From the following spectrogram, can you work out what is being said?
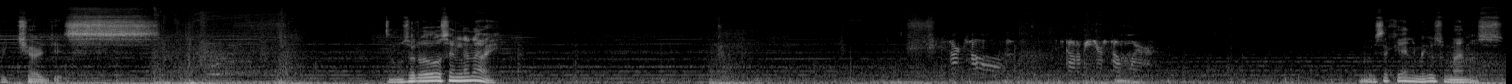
Recharges. Estamos solo dos en la nave. Somewhere. Revisa que hay enemigos humanos.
